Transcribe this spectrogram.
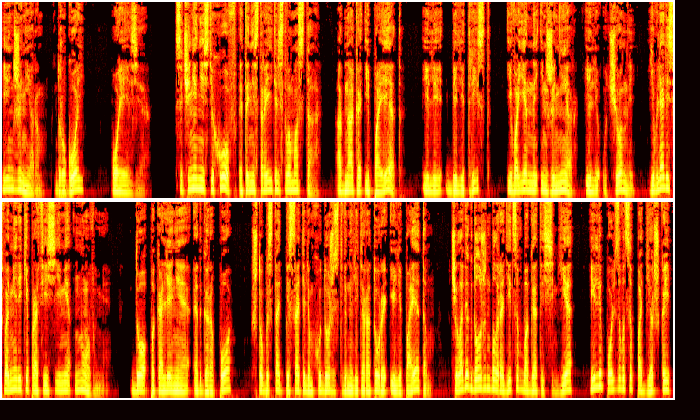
и инженером, другой — поэзия. Сочинение стихов — это не строительство моста, однако и поэт или билетрист, и военный инженер или ученый являлись в Америке профессиями новыми. До поколения Эдгара По, чтобы стать писателем художественной литературы или поэтом, человек должен был родиться в богатой семье или пользоваться поддержкой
